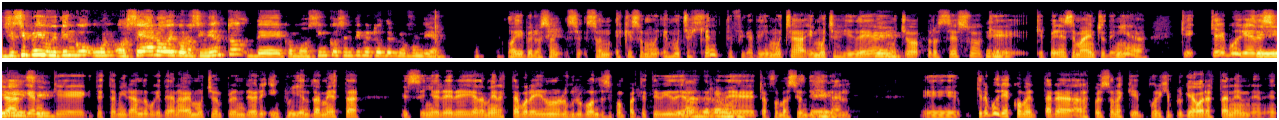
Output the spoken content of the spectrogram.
yo siempre digo que tengo un océano de conocimiento de como 5 centímetros de profundidad. Oye, pero son, son, es que son es mucha gente, fíjate, y, mucha, y muchas ideas, y Sí. muchos procesos Sí. que, que experiencia más entretenida. ¿Qué, qué podrías Sí, decir a alguien que, te está mirando? Porque te van a ver muchos emprendedores, incluyendo también está el señor Heredia, también está por ahí en uno de los grupos donde se comparte este video de transformación digital. Eh, ¿Qué le podrías comentar a, a las personas que, por ejemplo, que ahora están en- en-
